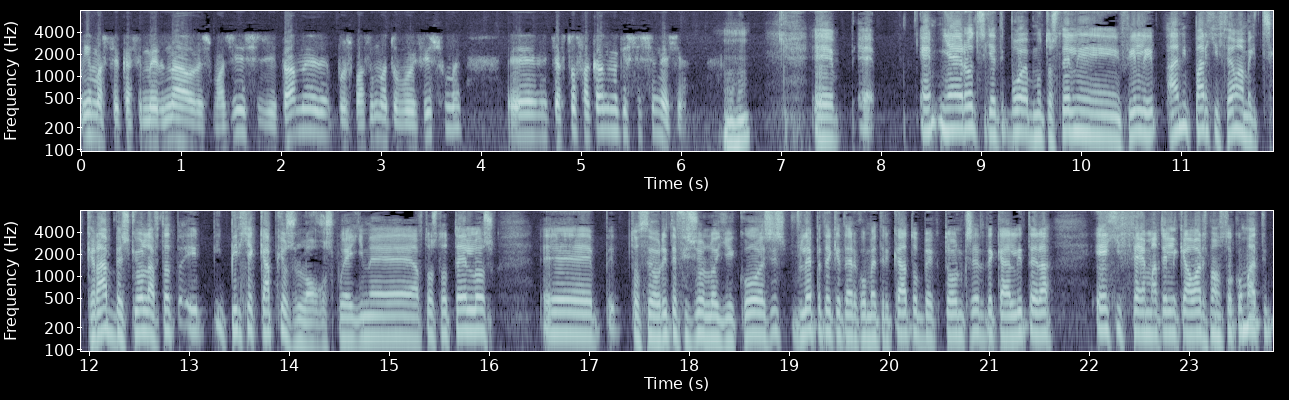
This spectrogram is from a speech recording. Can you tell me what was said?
είμαστε καθημερινά ώρες μαζί, συζητάμε, προσπαθούμε να το βοηθήσουμε ε, και αυτό θα κάνουμε και στη συνέχεια. Ε, ε, ε, μια ερώτηση γιατί μου το στέλνει φίλη. Αν υπάρχει θέμα με τις κράμπες και όλα αυτά, ε, υπήρχε κάποιος λόγος που έγινε αυτό στο τέλος; Ε, το θεωρείτε φυσιολογικό; Εσείς βλέπετε και τα εργομετρικά των παικτών, ξέρετε καλύτερα. Έχει θέμα τελικά ο Άρης πάνω στο κομμάτι;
